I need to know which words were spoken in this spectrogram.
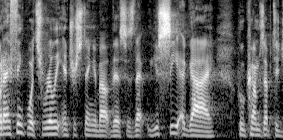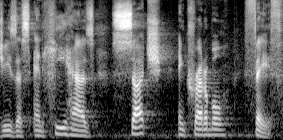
But I think what's really interesting about this is that you see a guy who comes up to Jesus and he has such incredible faith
